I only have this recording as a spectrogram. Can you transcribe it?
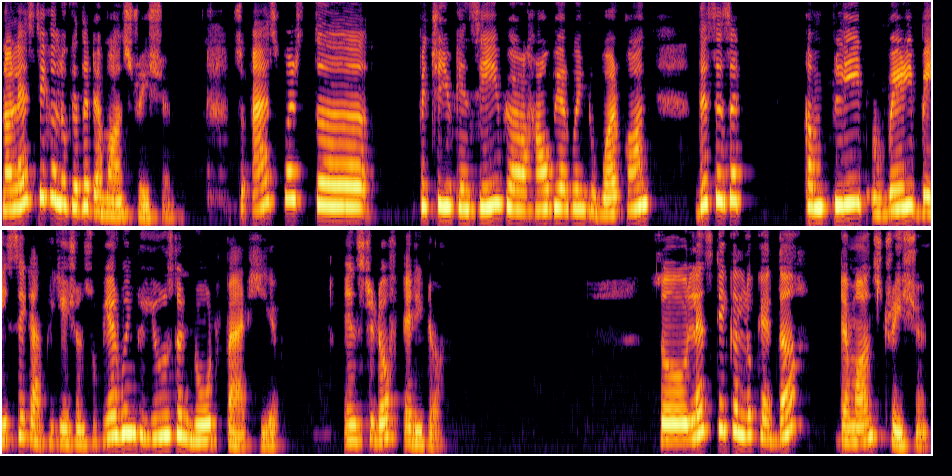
Now let's take a look at the demonstration. So as per the picture you can see how we are going to work on. This is a complete very basic application. So we are going to use the notepad here instead of editor. So let's take a look at the demonstration.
